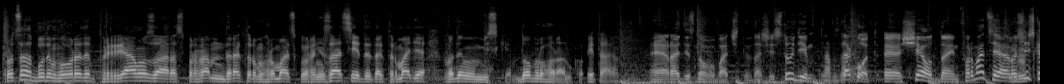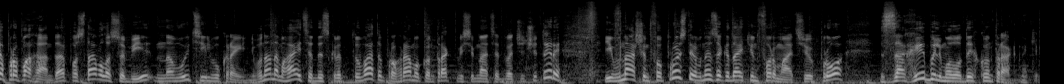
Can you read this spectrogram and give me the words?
Про це будемо говорити прямо зараз з програмним директором громадської організації Детектор Медіа Вадимом Міським. Доброго ранку. Вітаю. Е, Раді знову бачити в нашій студії. Навзаєм. Так от, е, ще одна інформація. Російська пропаганда поставила собі нову ціль в Україні. Вона намагається дискредитувати програму Контракт 1824 І в наш інфопростір вони закидають інформацію про загибель молодих контрактників.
